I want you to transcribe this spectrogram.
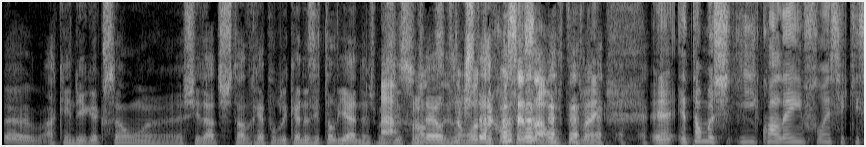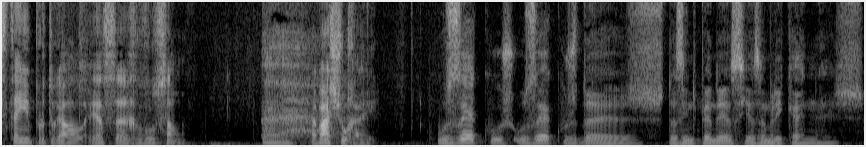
Uh, há quem diga que são uh, as cidades-estado republicanas italianas, mas ah, isso pronto, já é outra então, questão. outra concepção, tudo bem. Uh, então, mas e qual é a influência que isso tem em Portugal, essa revolução? Abaixo o rei. Os ecos, os ecos das, das independências americanas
